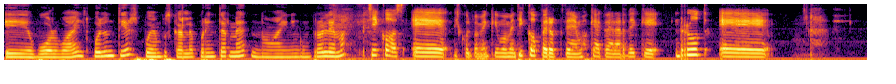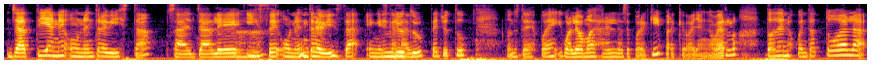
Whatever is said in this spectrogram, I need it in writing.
eh, Worldwide Volunteers. Pueden buscarla por internet, no hay ningún problema. Chicos, eh, discúlpame aquí un momentico, pero tenemos que aclarar de que Ruth eh, ya tiene una entrevista, o sea, ya le Ajá. hice una entrevista en el En canal YouTube. de YouTube, donde ustedes pueden, igual le vamos a dejar el enlace por aquí para que vayan a verlo, donde nos cuenta toda la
